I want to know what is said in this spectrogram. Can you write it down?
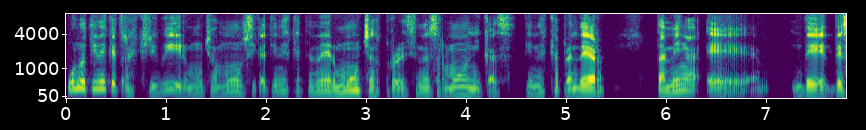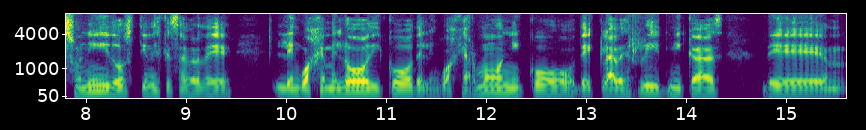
Uno tiene que transcribir mucha música, tienes que tener muchas progresiones armónicas, tienes que aprender también eh, de, de sonidos, tienes que saber de lenguaje melódico, de lenguaje armónico, de claves rítmicas, de mm,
